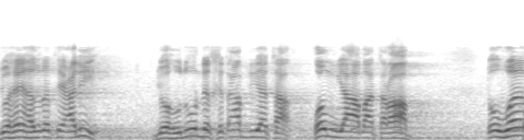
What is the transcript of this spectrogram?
जो है हज़रत अली, जो हजूर ने खिताब दिया था, कुम या अबा तराब तो वह,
